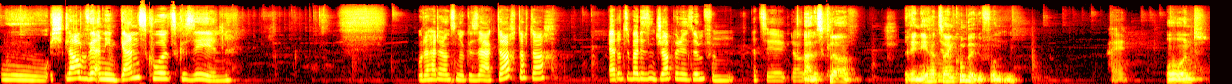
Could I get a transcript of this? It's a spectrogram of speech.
Uh, ich glaube, wir haben ihn ganz kurz gesehen. Oder hat er uns nur gesagt? Doch, doch, doch. Er hat uns über diesen Job in den Sümpfen erzählt, glaube ich. Alles klar. René hat Ja. seinen Kumpel gefunden. Okay. Und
